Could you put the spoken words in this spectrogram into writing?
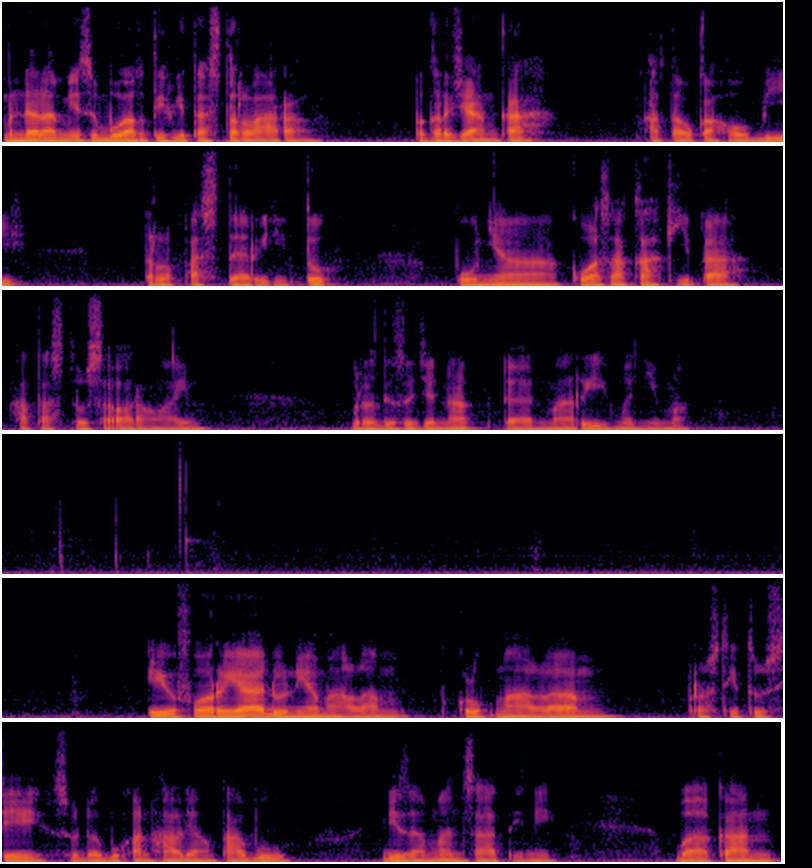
Mendalami sebuah aktivitas terlarang. Pekerjaankah? Ataukah hobi? Terlepas dari itu, punya kuasakah kita atas dosa orang lain? Berhenti sejenak dan mari menyimak. Euforia dunia malam, klub malam, prostitusi sudah bukan hal yang tabu di zaman saat ini. Bahkan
